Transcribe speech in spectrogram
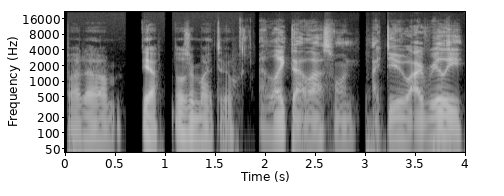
But um, yeah, those are my two. I like that last one. I do. I really,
